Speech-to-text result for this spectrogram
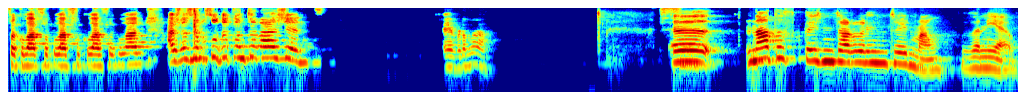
faculdade, faculdade, faculdade, faculdade, às vezes não resulta com toda a gente. É verdade. Uh, Nota-se que tens muito orgulho no teu irmão, Daniel.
